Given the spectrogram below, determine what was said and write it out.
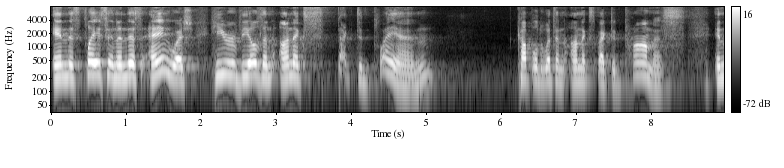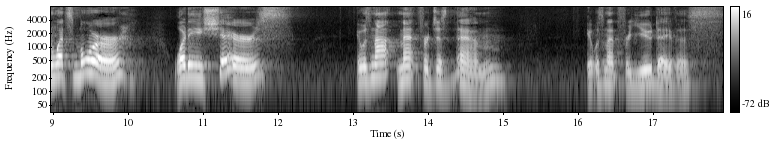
in this place and in this anguish, he reveals an unexpected plan coupled with an unexpected promise. And what's more, what he shares, it was not meant for just them, it was meant for you, Davis,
